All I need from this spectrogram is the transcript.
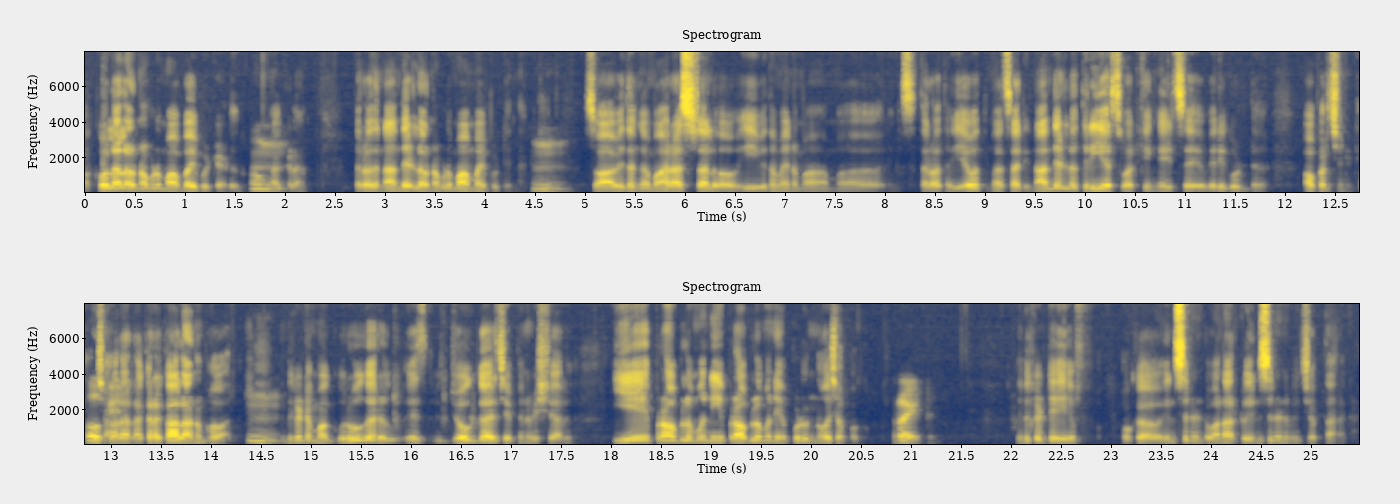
అకోలాలో ఉన్నప్పుడు మా అబ్బాయి పుట్టాడు అక్కడ. తర్వాత నాందేడ్లో ఉన్నప్పుడు మా అమ్మాయి పుట్టింది. సో ఆ విధంగా మహారాష్ట్రలో ఈ విధమైన మా తర్వాత ఏవత్ సారీ నాందేడ్లో three years working it's a very good opportunity. చాలా రకరకాల అనుభవాలు. ఎందుకంటే మా గురువు గారు జోగ్ గారు చెప్పిన విషయాలు ఏ ప్రాబ్లము నీ ప్రాబ్లం అని ఎప్పుడు నో చెప్పకు. రైట్. ఎందుకంటే ఒక incident one or two incident మీకు చెప్తాను అక్కడ.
